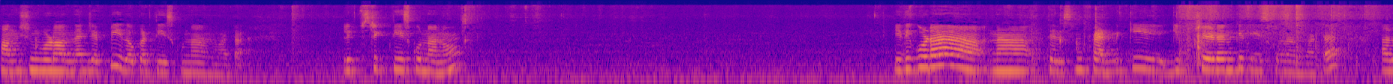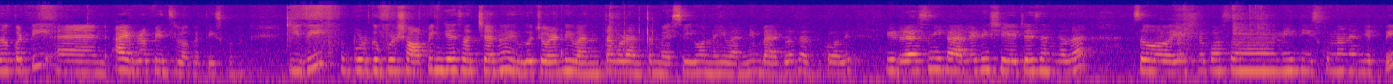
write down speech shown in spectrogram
ఫంక్షన్ కూడా ఉందని చెప్పి ఇది ఒకటి తీసుకున్నాను అనమాట లిప్స్టిక్ తీసుకున్నాను. ఇది కూడా నా తెలిసిన ఫ్రెండ్కి గిఫ్ట్ చేయడానికి తీసుకున్నాను అనమాట అదొకటి అండ్ ఐబ్రో పెన్సిల్ ఒకటి తీసుకున్నాను ఇవి ఇప్పుడు ఇప్పుడు షాపింగ్ చేసి వచ్చాను. ఇదిగో చూడండి ఇవంతా కూడా అంత మెస్సీగా ఉన్నాయి. ఇవన్నీ బ్యాగ్లో సర్దుకోవాలి. ఈ డ్రెస్ మీకు ఆల్రెడీ షేర్ చేశాను కదా. సో ఇష్టం కోసం తీసుకున్నానని చెప్పి.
